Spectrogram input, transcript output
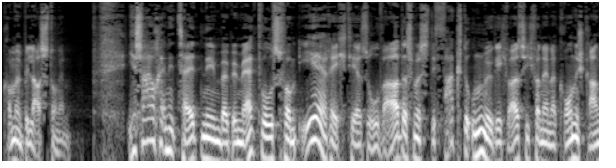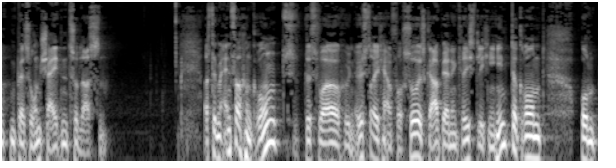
kommen Belastungen. Es war auch eine Zeit nebenbei bemerkt, wo es vom Eherecht her so war, dass man es de facto unmöglich war, sich von einer chronisch kranken Person scheiden zu lassen. Aus dem einfachen Grund, das war auch in Österreich einfach so, es gab ja einen christlichen Hintergrund und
